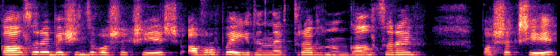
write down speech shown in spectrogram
Galatasaray, beşinci Başakşehir. Avrupa'ya gidenler Trabzon, Galatasaray, Başakşehir.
